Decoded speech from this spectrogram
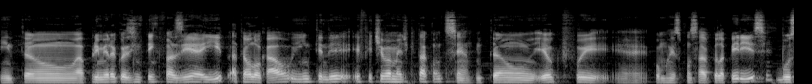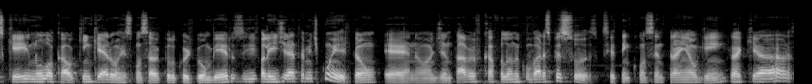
Então, a primeira coisa que a gente tem que fazer é ir até o local e entender efetivamente o que tá acontecendo. Então, eu que fui é, como responsável pela perícia, busquei no local quem que era o responsável pelo Corpo de Bombeiros e falei diretamente com ele. Então, é, não adiantava eu ficar falando com várias pessoas. Você tem que concentrar em alguém para que a,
